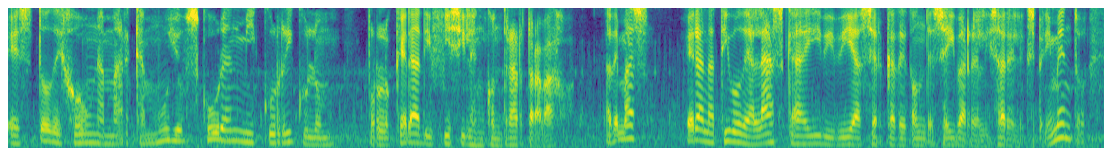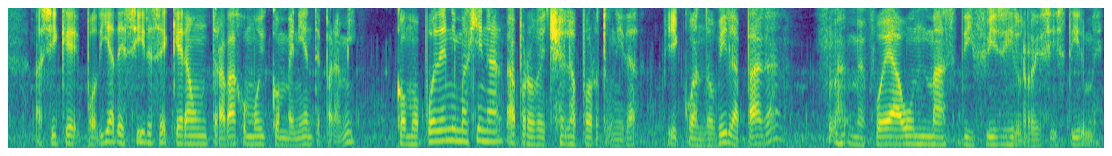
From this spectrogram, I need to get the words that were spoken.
Esto dejó una marca muy oscura en mi currículum, por lo que era difícil encontrar trabajo. Además, era nativo de Alaska y vivía cerca de donde se iba a realizar el experimento, así que podía decirse que era un trabajo muy conveniente para mí. Como pueden imaginar, aproveché la oportunidad y cuando vi la paga, me fue aún más difícil resistirme.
